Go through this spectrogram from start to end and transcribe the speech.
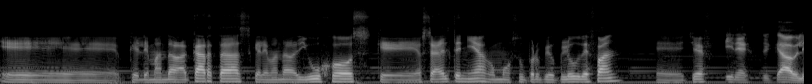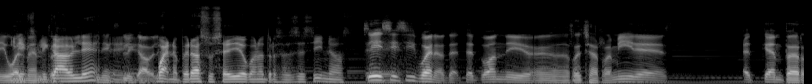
eh, que le mandaba cartas, que le mandaba dibujos, que, o sea, él tenía como su propio club de fans, eh, Jeff. Inexplicable igualmente. Inexplicable. eh, Inexplicable. bueno, pero ha sucedido con otros asesinos. Sí, eh, sí, sí. Bueno, Ted Bundy, Richard Ramírez, Ed Kemper.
